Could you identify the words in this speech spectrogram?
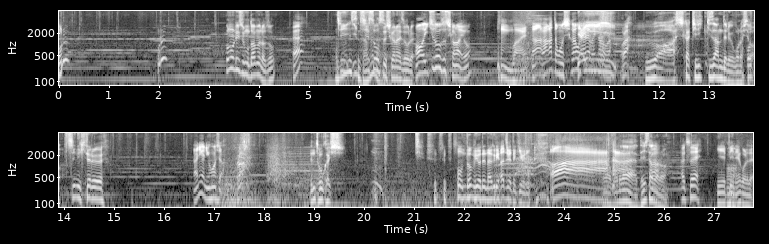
あれ？このリスもダメだぞ。え？チ1ソースしかないぞ俺。あ1ソースしかないよ。お前。あ分かったもう鹿をやればいい。んだほら。うわー鹿切り刻んでるよこのこ人っちに来てる。何が日本車ほら。戦闘開始。本堂無用で殴り始めて急に。ああこれだよ。できただろ。早く吸え。EAP ねこれで。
